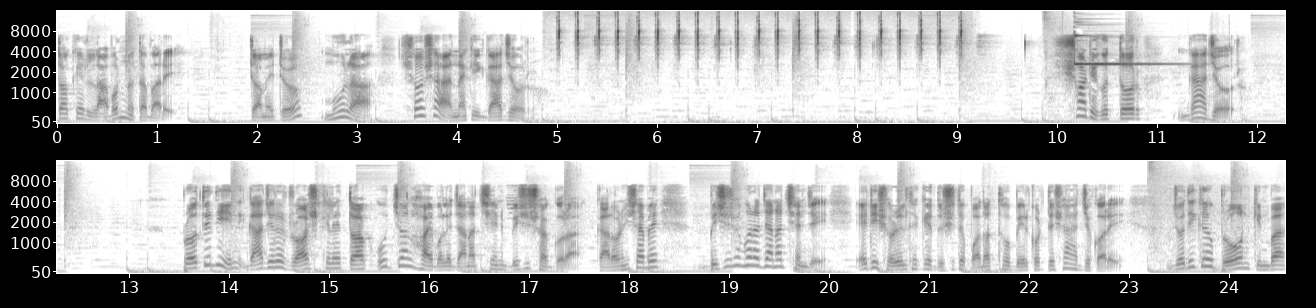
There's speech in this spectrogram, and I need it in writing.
ত্বকের লাবণ্যতা বাড়ে? টমেটো, মূলা, শসা নাকি গাজর? সঠিক উত্তর, গাজর। প্রতিদিন গাজরের রস খেলে ত্বক উজ্জ্বল হয় বলে জানাচ্ছেন বিশেষজ্ঞরা। কারণ হিসাবে, বিশেষজ্ঞরা জানাচ্ছেন যে, এটি শরীর থেকে দূষিত পদার্থ বের করতে সাহায্য করে। যদি কেউ ব্রণ কিংবা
